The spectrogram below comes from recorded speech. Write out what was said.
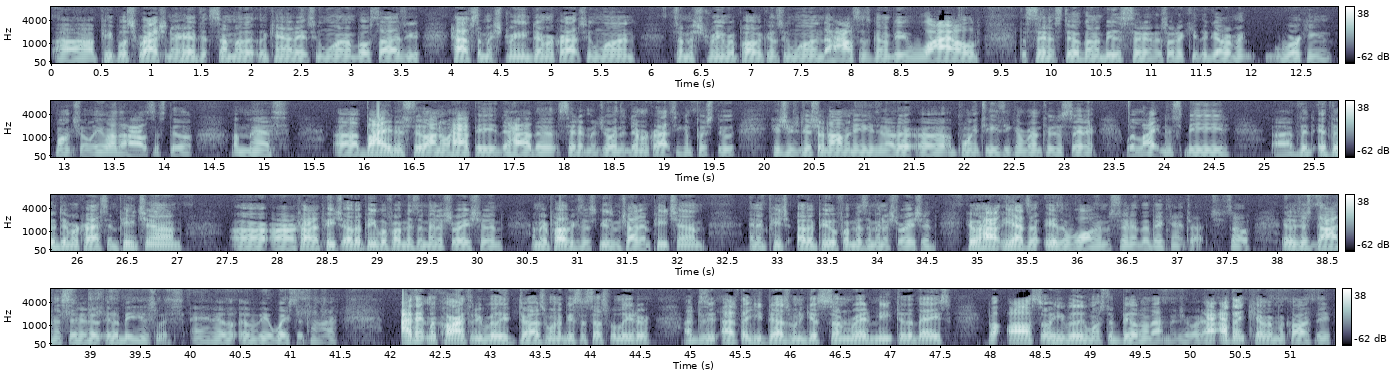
Uh, people are scratching their heads at some of the, the, candidates who won on both sides. You have some extreme Democrats who won, some extreme Republicans who won. The House is going to be wild. The Senate's still going to be the Senate to sort of keep the government working functionally while the House is still a mess. Uh, Biden is still, I know, happy to have the Senate majority and the Democrats. He can push through his judicial nominees and other uh, appointees. He can run through the Senate with lightning speed. Uh, if, the, if, the, Democrats impeach him or, or, try to impeach other people from his administration, I mean Republicans, excuse me, try to impeach him and impeach other people from his administration, he'll have he has a he has a wall in the Senate that they can't touch. So it'll just die in the Senate. It'll, it'll be useless and it'll, it'll be a waste of time. I think McCarthy really does want to be a successful leader. I, do, I think he does want to give some red meat to the base, but also he really wants to build on that majority. I, I think Kevin McCarthy,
